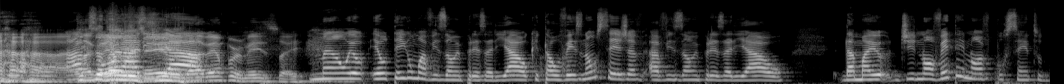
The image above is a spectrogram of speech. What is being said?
Ah, que você vai investir? Ela ganha por mês isso aí. Não, eu, eu tenho uma visão empresarial que talvez não seja a visão empresarial da maior, de 99%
